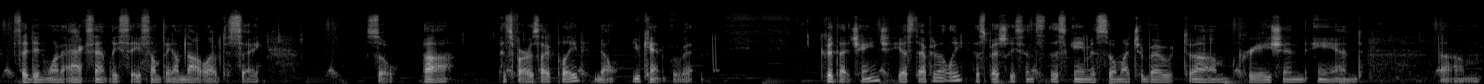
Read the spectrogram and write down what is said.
because I didn't want to accidentally say something I'm not allowed to say. So, uh, as far as I've played, no, you can't move it. Could that change? Yes, definitely, especially since this game is so much about um, creation and um,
